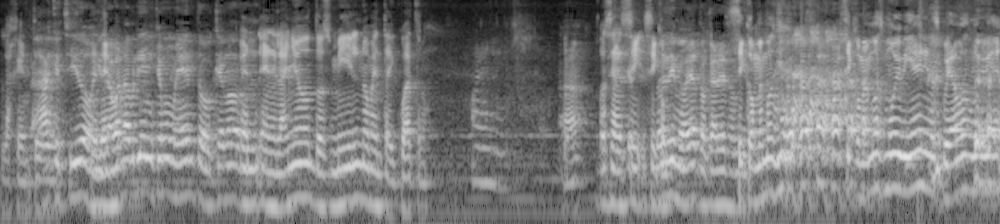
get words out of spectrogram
la gente. Ah, de- qué chido. de ¿Y la van a abrir en qué momento? ¿O qué no? en, en el año 2094. Órale. Ah. O sea, sí, sí, no sé com- si me voy a tocar eso. Si comemos, muy, si comemos muy bien y nos cuidamos muy bien,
